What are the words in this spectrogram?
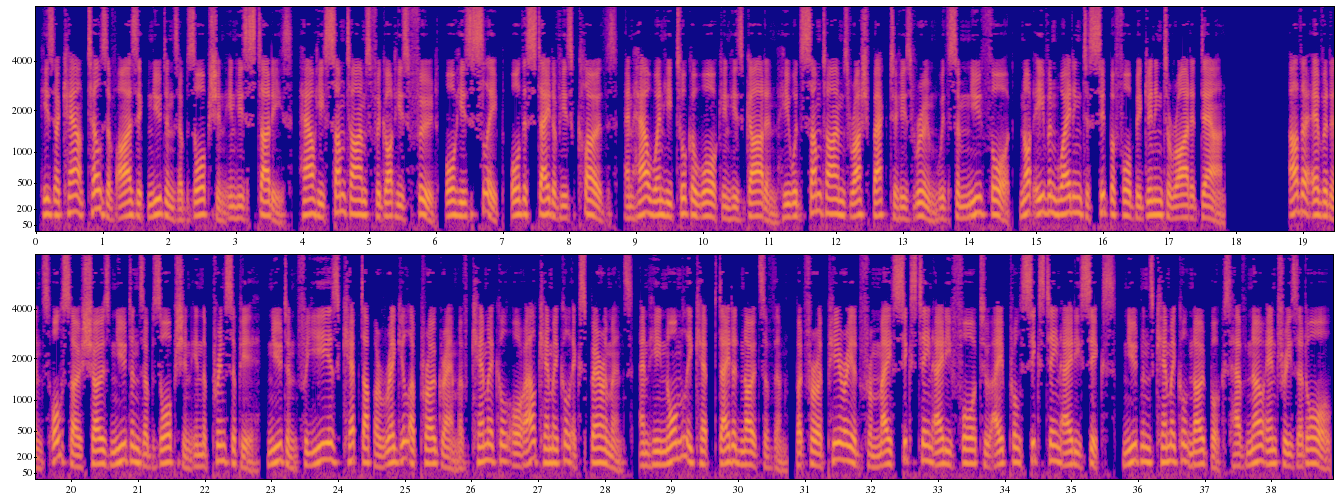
His account tells of Isaac Newton's absorption in his studies, how he sometimes forgot his food, or his sleep, or the state of his clothes, and how when he took a walk in his garden he would sometimes rush back to his room with some new thought, not even waiting to sit before beginning to write it down. Other evidence also shows Newton's absorption in the Principia. Newton for years kept up a regular program of chemical or alchemical experiments, and he normally kept dated notes of them, but for a period from May 1684 to April 1686, Newton's chemical notebooks have no entries at all,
